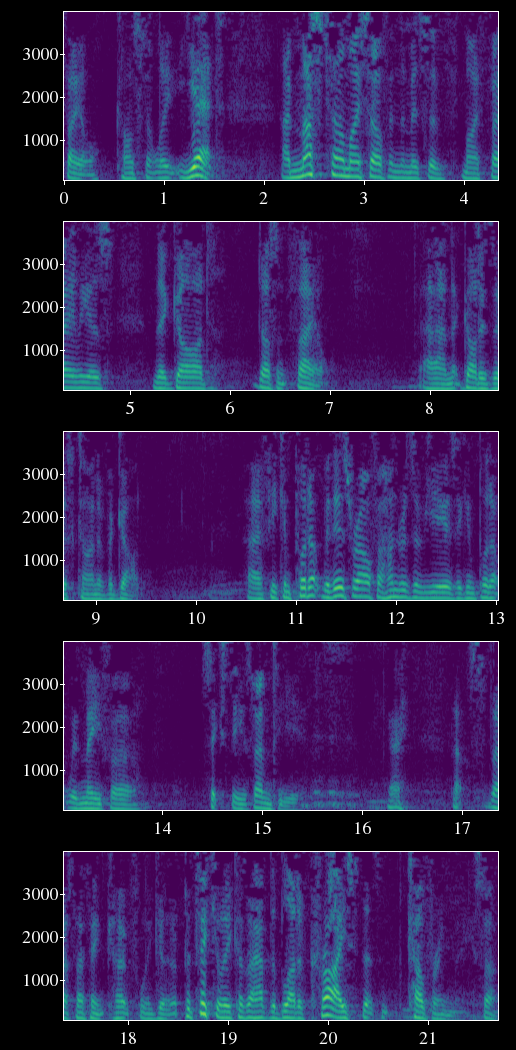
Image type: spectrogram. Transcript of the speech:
fail constantly. Yet, I must tell myself in the midst of my failures that God doesn't fail and that God is this kind of a God. Uh, if he can put up with Israel for hundreds of years, he can put up with me for 60 or 70 years. Okay? That's, that's, I think, hopefully good. Particularly because I have the blood of Christ that's covering me. So,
